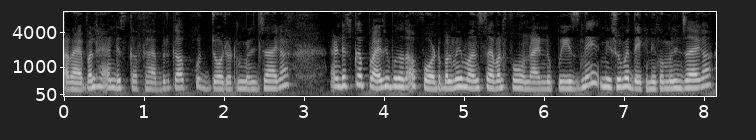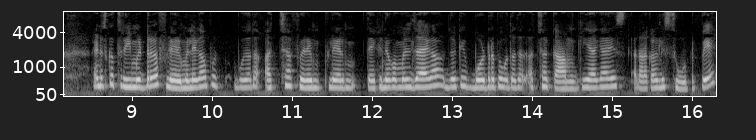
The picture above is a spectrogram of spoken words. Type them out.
अराइवल है एंड इसका फैब्रिक आपको जॉर्जट में मिल जाएगा। एंड इसका प्राइस भी बहुत ज़्यादा अफोर्डेबल में one seven four nine rupees में मीशो में देखने को मिल जाएगा। एंड इसका थ्री मीटर का फ्लेयर मिलेगा, बहुत ज़्यादा अच्छा फ्लेयर फ्लेयर देखने को मिल जाएगा, जो कि बॉर्डर पे बहुत ज़्यादा अच्छा काम किया गया इस अनारकली सूट पे।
